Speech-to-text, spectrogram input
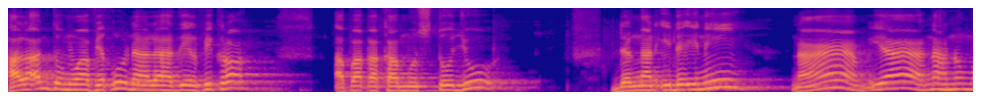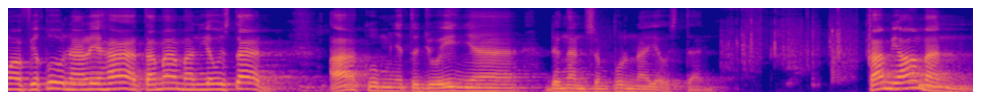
Hal antum muwafiquna ala hadhil fikra? Apakah kamu setuju dengan ide ini? Naam, ya, nahnu muwafiquna liha tamaman ya Ustaz. Aku menyetujuinya dengan sempurna ya Ustaz. Kami aman.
